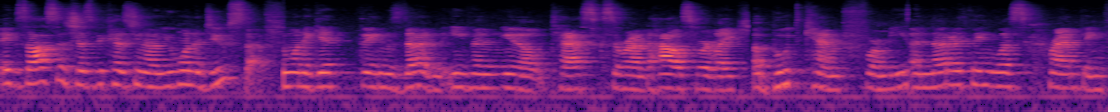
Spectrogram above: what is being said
exhausted just because you know you want to do stuff you want to get things done. Even you know tasks around the house were like a boot camp for me. Another thing was cramping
